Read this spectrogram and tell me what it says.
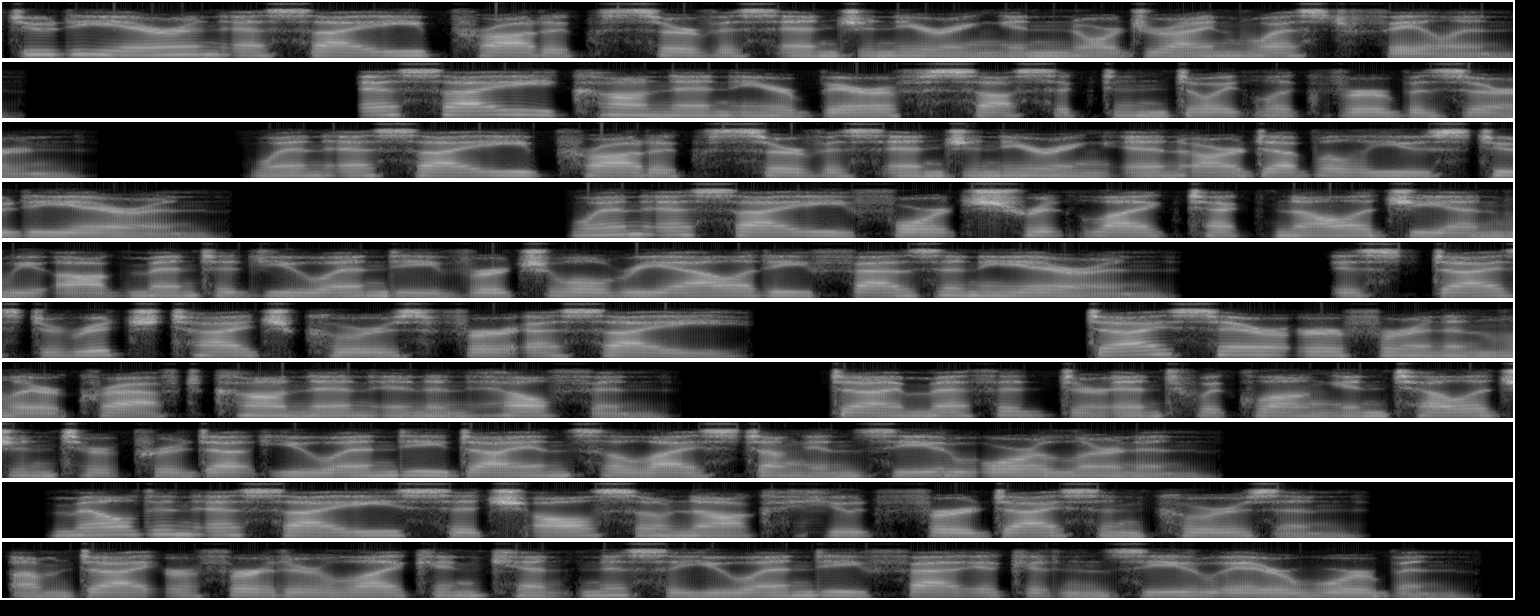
Studieren SIE Product Service Engineering in Nordrhein-Westfalen. SIE kann en ihr Berufsaussichten deutlich verbessern, when SIE Product Service Engineering NRW Studieren. When SIE fortschrittliche and we augmented und virtual reality faszinieren, ist dies der richtige Kurs für SIE. Die sehr erfahrenen Lehrkraft können Ihnen helfen, die Method der Entwicklung intelligenter Produkt und die Dienstleistungen zu erlernen. Melden SIE sich also noch heute für diesen Kursen, um die erforderlichen Kenntnisse und Fähigkeiten zu erwerben.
